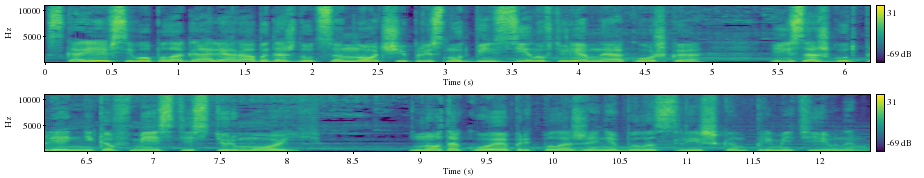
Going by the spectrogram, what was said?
Скорее всего, полагали, арабы дождутся ночи, плеснут бензину в тюремное окошко и сожгут пленников вместе с тюрьмой. Но такое предположение было слишком примитивным.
